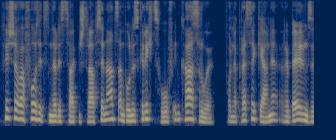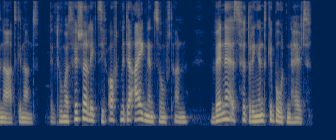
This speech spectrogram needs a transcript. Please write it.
Fischer war Vorsitzender des zweiten Strafsenats am Bundesgerichtshof in Karlsruhe, von der Presse gerne Rebellensenat genannt. Denn Thomas Fischer legt sich oft mit der eigenen Zunft an, wenn er es für dringend geboten hält.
